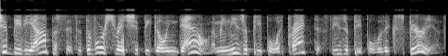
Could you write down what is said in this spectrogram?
should be the opposite. The divorce rate should be going down. I mean, these are people with practice. These are people with experience.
